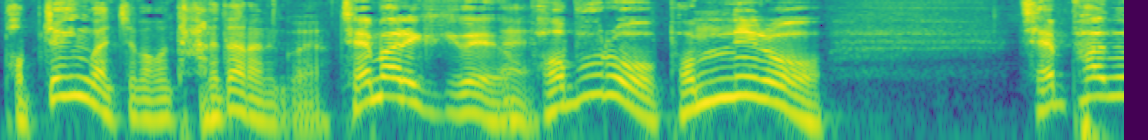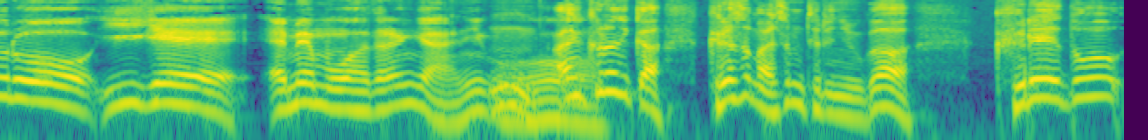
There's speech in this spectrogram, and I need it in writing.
법적인 관점하고는 다르다라는 거예요. 제 말이 그거예요. 네. 법으로 법리로 재판으로 이게 애매모호하다는 게 아니고. 음, 아니 그러니까 그래서 말씀드린 이유가 그래도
